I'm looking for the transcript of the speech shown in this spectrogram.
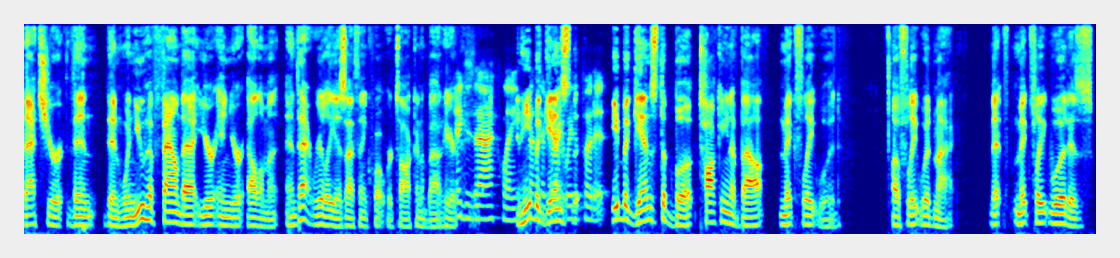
That's your then. Then when you have found that, you're in your element, and that really is, I think, what we're talking about here. Exactly. And he That's begins. The, he begins the book talking about Mick Fleetwood of Fleetwood Mac. Mick Fleetwood is,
